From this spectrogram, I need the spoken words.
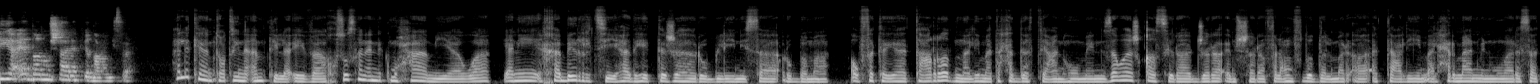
هي أيضا مشاركة ضعيفة. هل لك أن تعطينا أمثلة إيفا خصوصا أنك محامية ويعني خبرتي هذه التجارب لنساء ربما أو فتيات تعرضن لما تحدثت عنه من زواج قاصرات جرائم الشرف العنف ضد المرأة التعليم الحرمان من ممارسة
